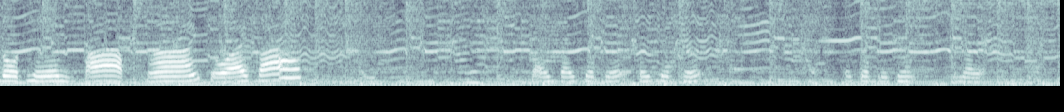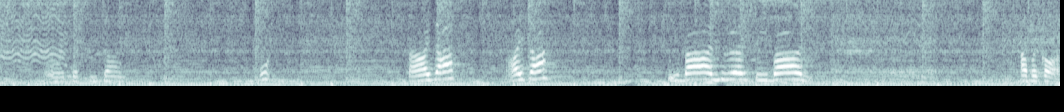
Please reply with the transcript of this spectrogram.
โดดเทนปาบหายสวยครับไปไปจบเถอะไปจบเถอะไปจบเลยเพื่อนทำไรอะโอ้จะตีบ้านอุ๊ยตายจ้ะตายจ้ะตีบ้านเพื่อนตีบ้าน เอาไปก่อน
